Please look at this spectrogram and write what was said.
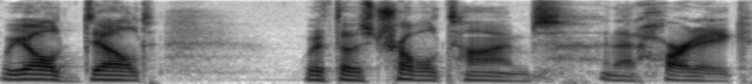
We all dealt with those troubled times and that heartache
